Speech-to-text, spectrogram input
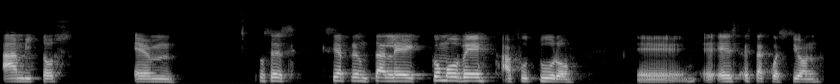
ámbitos. Em, entonces, quisiera preguntarle cómo ve a futuro eh, esta cuestión.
